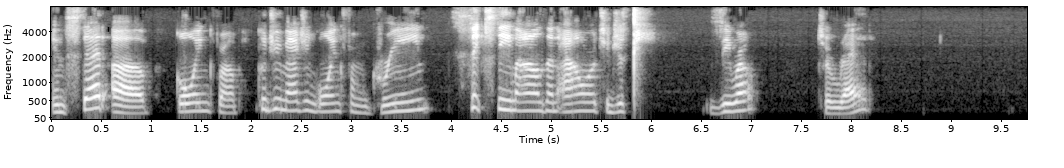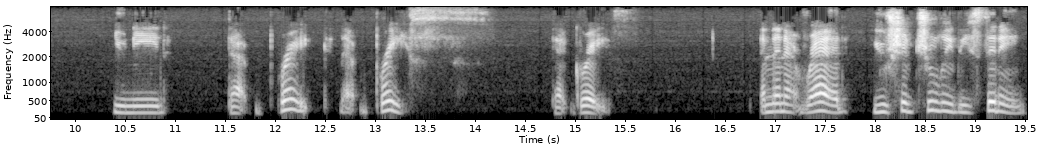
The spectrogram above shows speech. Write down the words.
Instead of going from, could you imagine going from green, 60 miles an hour, to just zero, to red? You need that break, that brace, that grace. And then at red, you should truly be sitting,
